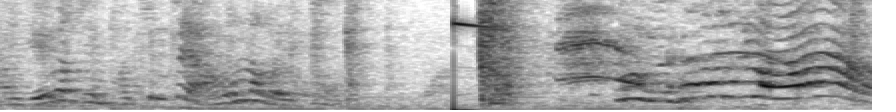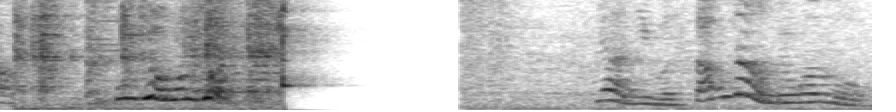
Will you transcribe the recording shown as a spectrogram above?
아, 얘가 지금 받침대에 안 올라가 있어. 그럼 왜 그러지 마! 멈춰, 멈춰! 야, 니왜 쌈장 안 들고 왔노?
